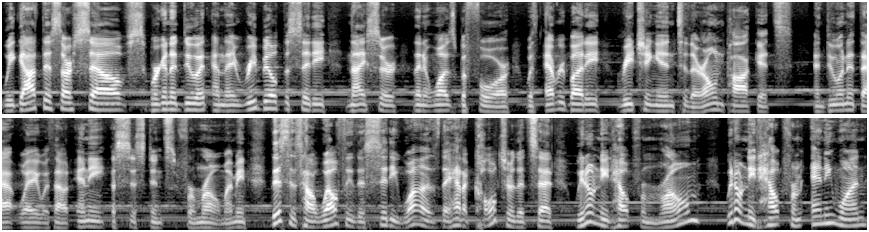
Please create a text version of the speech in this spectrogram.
We got this ourselves. We're going to do it. And they rebuilt the city nicer than it was before, with everybody reaching into their own pockets and doing it that way without any assistance from Rome. I mean, this is how wealthy this city was. They had a culture that said, we don't need help from Rome, we don't need help from anyone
